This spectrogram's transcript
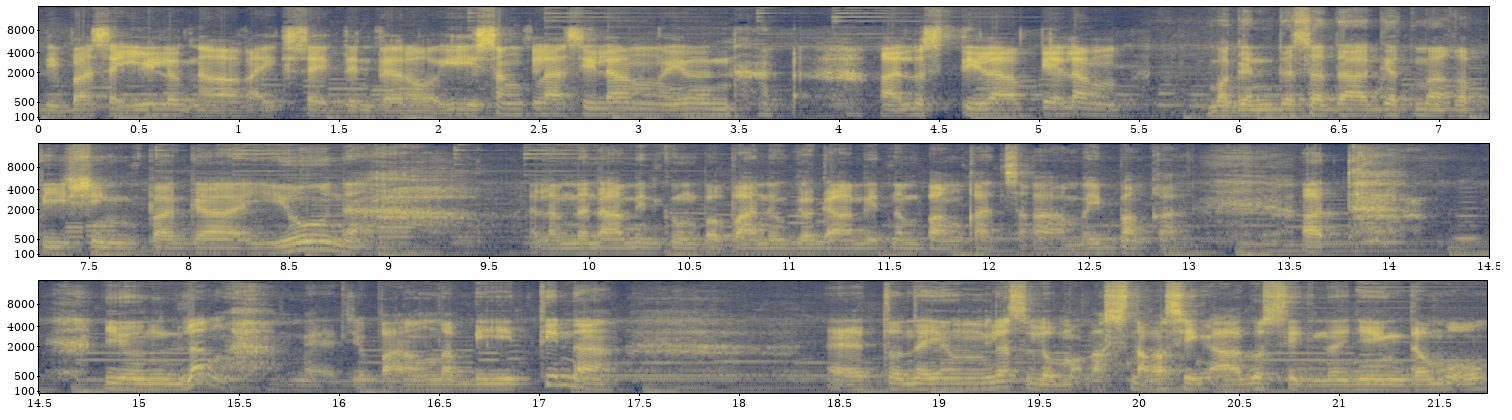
'Di ba sa ilog nakaka-excite din pero iisang klase lang ngayon. Halos tilapia lang. Maganda sa dagat mga ka-fishing pag ah, yun ah, alam na namin kung paano gagamit ng bangka at saka may bangka. At yun lang, medyo parang nabitin na. Eto na yung last, lumakas na kasing agos. Tignan niyo yung damo. oh.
